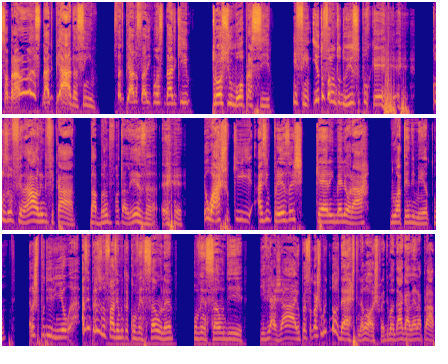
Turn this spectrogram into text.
Sobral é uma cidade piada, assim. Cidade piada, uma cidade que trouxe humor para si. Enfim, e eu tô falando tudo isso porque, conclusão final, além de ficar babando Fortaleza, é, eu acho que as empresas querem melhorar no atendimento. Elas poderiam. As empresas não fazem muita convenção, né? Convenção de, de viajar. E o pessoal gosta muito do Nordeste, né? Lógico, é de mandar a galera pra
